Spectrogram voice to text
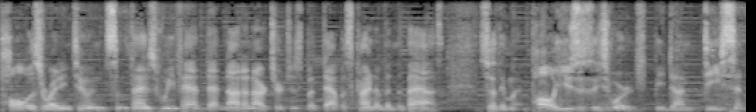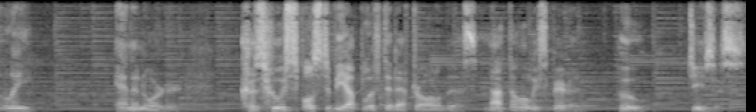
Paul was writing to. And sometimes we've had that not in our churches, but that was kind of in the past. So the, Paul uses these words be done decently and in order. Because who's supposed to be uplifted after all of this? Not the Holy Spirit. Who? Jesus.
